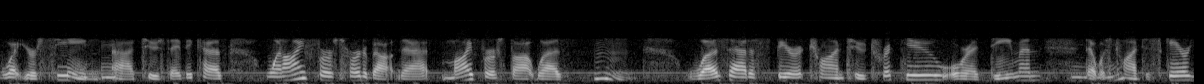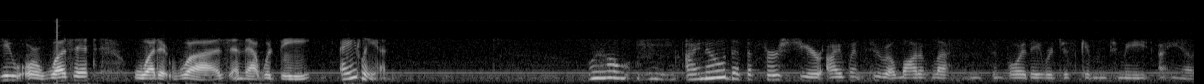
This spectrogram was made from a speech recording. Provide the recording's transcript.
what you're seeing Mhm. uh, Tuesday because when I first heard about that, my first thought was, hmm, was that a spirit trying to trick you or a demon that was Mhm. trying to scare you, or was it what it was, and that would be alien? Well, I know that the first year I went through a lot of lessons, and boy, they were just given to me, uh, you know,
